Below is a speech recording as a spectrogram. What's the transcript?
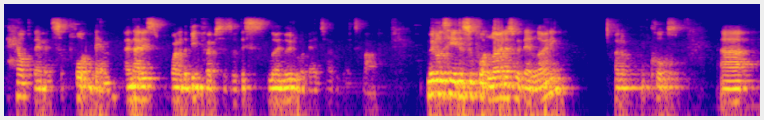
help them and support them. And that is one of the big purposes of this Learn Moodle event over the next month. Moodle is here to support learners with their learning, and of course, uh,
